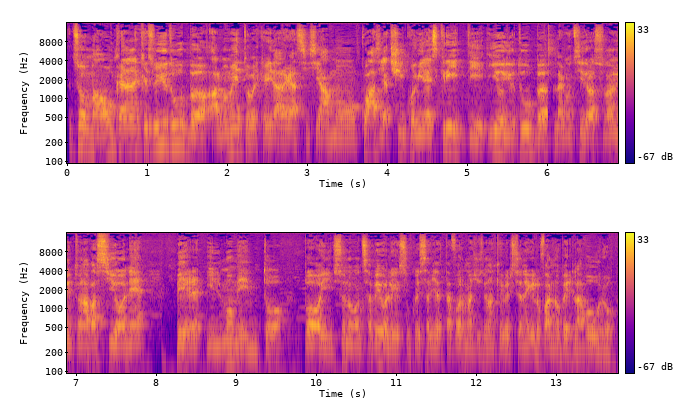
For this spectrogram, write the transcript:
Insomma, ho un canale anche su YouTube, al momento per carità ragazzi siamo quasi a 5.000 iscritti, io YouTube la considero assolutamente una passione per il momento, poi sono consapevole che su questa piattaforma ci sono anche persone che lo fanno per lavoro,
